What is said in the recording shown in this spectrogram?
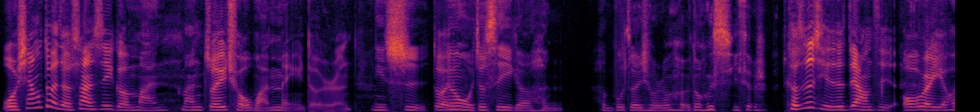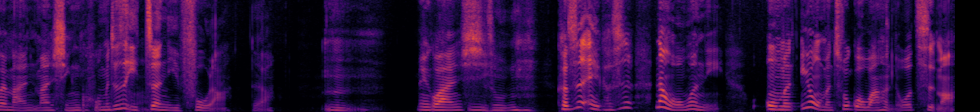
我相对的算是一个蛮蛮追求完美的人。你是对，因为我就是一个很很不追求任何东西的人。可是其实这样子偶尔也会蛮蛮辛苦。我们就是一正一负啦，对啊，嗯，没关系。嗯、可是哎、欸，可是那我问你。我们因为我们出国玩很多次嘛，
